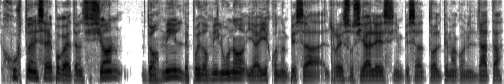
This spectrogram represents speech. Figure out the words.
justo en esa época de transición, 2000, después 2001, y ahí es cuando empieza redes sociales y empieza todo el tema con el data,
